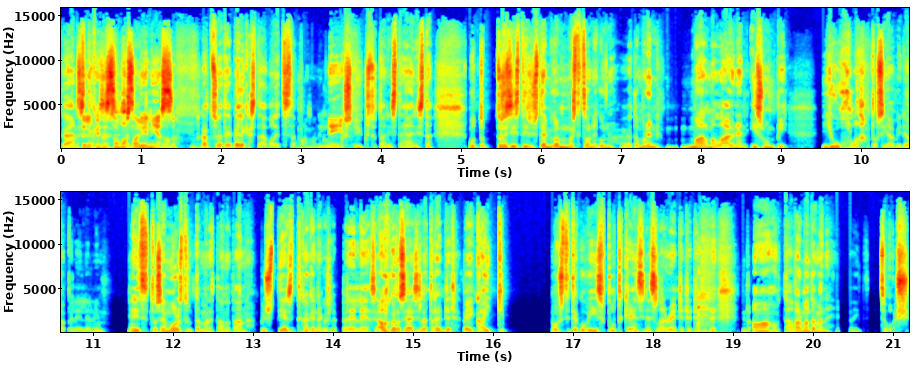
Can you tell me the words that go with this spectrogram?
kai äänestää. selkeästi samassa se linjassa. Mutta katsojat ei pelkästään valitse sitä, vaan se on niin Niin. yksi, yksi tota niistä äänistä. Mutta tosi siisti systeemi, kun mun mielestä se on niin tommonen maailmanlaajuinen isompi juhla tosiaan videopelille. Niin. Ja itse tosiaan muodostunut tämmöinen, että annetaan pystiä sitten kaiken näköisille peleille. Ja se alkoi tosiaan sillä, että Red Dead vei kaikki postit joku viisi putkeen sinne sillä Red Dead, Red Dead. Niin, aah, tää on varmaan tämmöinen wash.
